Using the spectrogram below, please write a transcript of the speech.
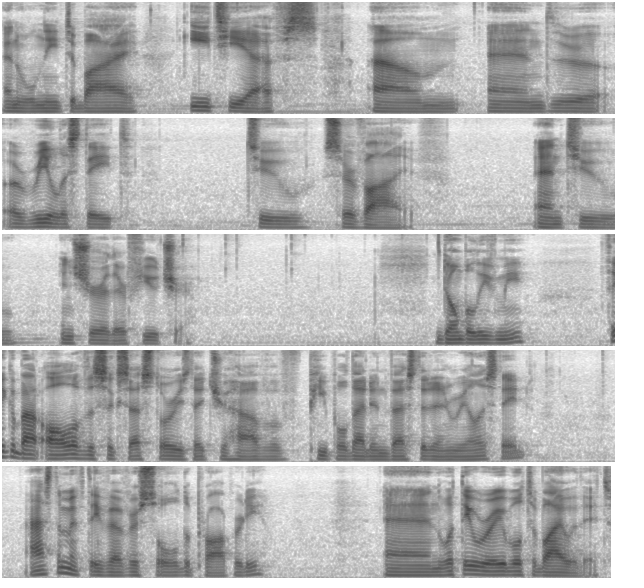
and will need to buy ETFs um, and uh, real estate to survive and to ensure their future. Don't believe me? Think about all of the success stories that you have of people that invested in real estate. Ask them if they've ever sold a property and what they were able to buy with it.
